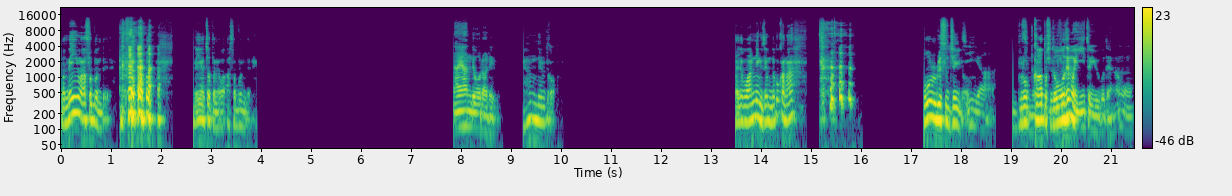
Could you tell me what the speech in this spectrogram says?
まあ、メインは遊ぶんで。メインはちょっとね、遊ぶんでね。悩んでおられる。悩んでるとか。最後ワンリング全部抜こうかな。ボールレスジェイラー。いや、ブロッカーとしてどうでもいいということやな、もう。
